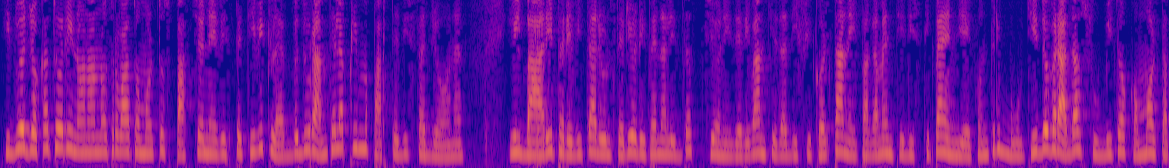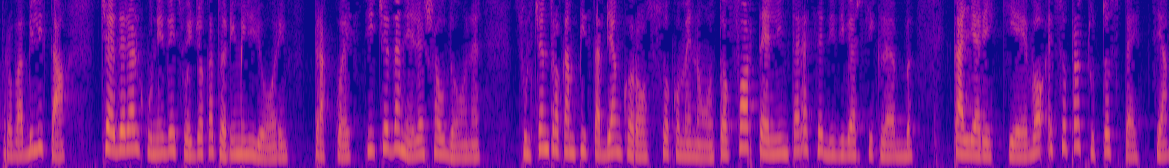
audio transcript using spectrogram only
I due giocatori non hanno trovato molto spazio nei rispettivi club durante la prima parte di stagione. Il Bari, per evitare ulteriori penalizzazioni derivanti da difficoltà nei pagamenti di stipendi e contributi, dovrà da subito, con molta probabilità, cedere alcuni dei suoi giocatori migliori. Tra questi c'è Daniele Sciaudone. Sul centrocampista biancorosso, come noto, forte è l'interesse di diversi club, Cagliari e Chievo e soprattutto Spezia.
